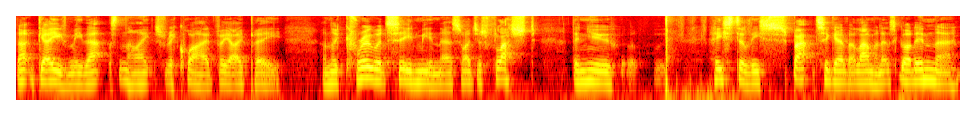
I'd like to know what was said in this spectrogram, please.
that gave me that night's required VIP. And the crew had seen me in there, so I just flashed the new, hastily spat together laminates, got in there.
